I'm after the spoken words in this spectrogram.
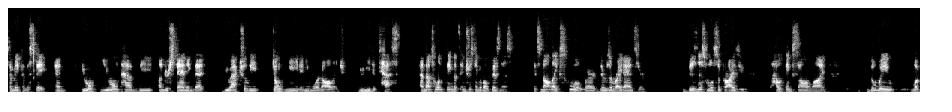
to make a mistake, and you won't you won't have the understanding that you actually don't need any more knowledge. You need a test, and that's one thing that's interesting about business. It's not like school where there's a right answer. Business will surprise you. How things sell online, the way what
